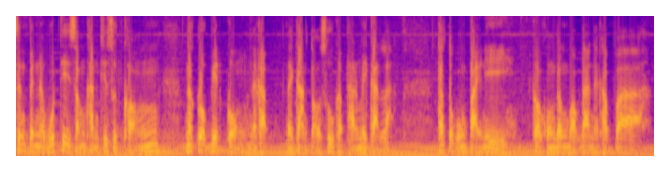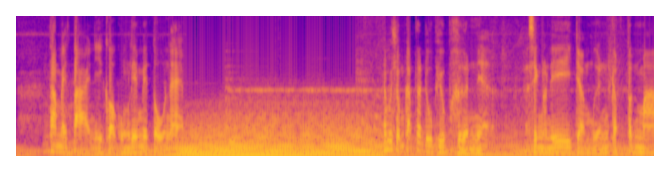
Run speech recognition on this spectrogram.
ซึ่งเป็นอาวุธที่สำคัญที่สุดของนักรบเวียดกงนะครับในการต่อสู้กับฐานอเมริกันละถ้าตกลงไปนี่ก็คงต้องบอกได้นะครับว่าถ้าไม่ตายนี่ก็คงเลี้ยงไม่โตแน่ท่านผู้ชมครับถ้าดูผิวเผินเนี่ย สิ่งเหล่านี้จะเหมือนกับต้นไม้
